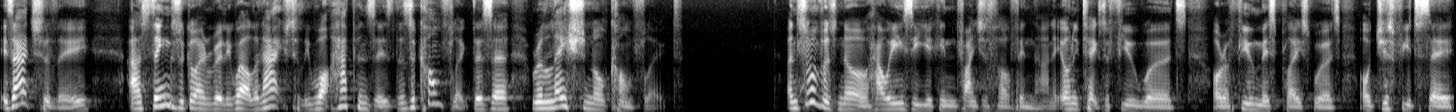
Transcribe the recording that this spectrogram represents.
is actually as things are going really well, then actually what happens is there's a conflict, there's a relational conflict. And some of us know how easy you can find yourself in that. It only takes a few words or a few misplaced words or just for you to say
